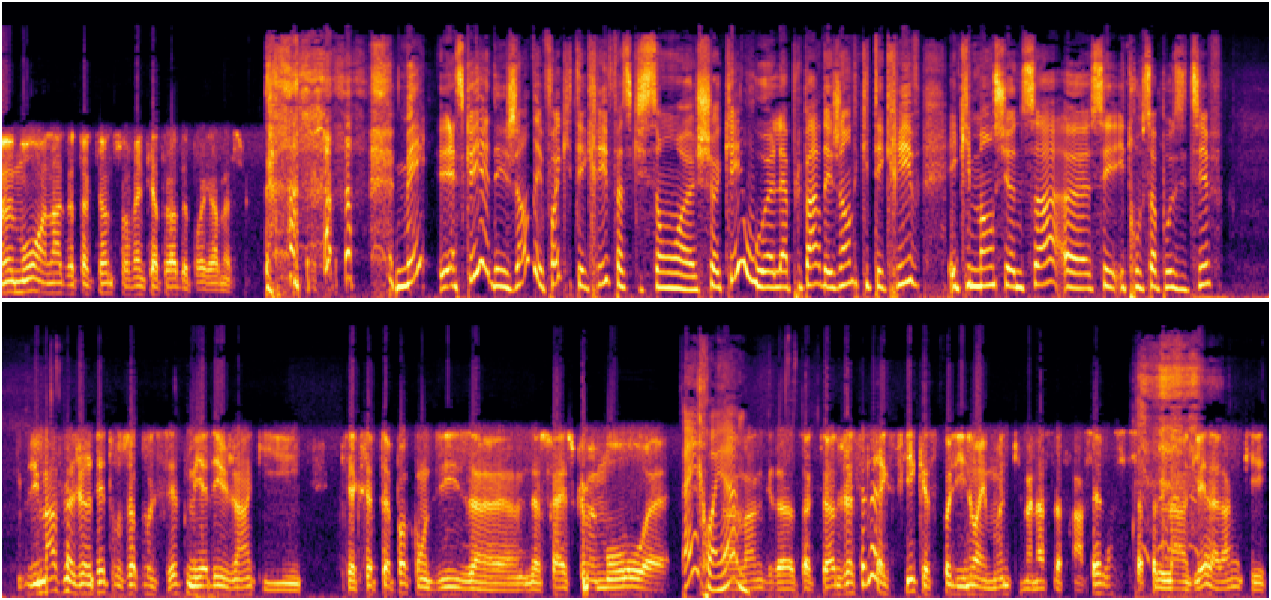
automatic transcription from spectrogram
un mot en langue autochtone sur 24 heures de programmation. Mais est-ce qu'il y a des gens des fois qui t'écrivent parce qu'ils sont euh, choqués ou euh, la plupart des gens qui t'écrivent et qui mentionnent ça, euh, c'est ils trouvent ça positif? L'immense majorité trouve ça positif, mais il y a des gens qui qui acceptent pas qu'on dise ne serait-ce qu'un mot euh, en Incroyable. langue autochtone. J'essaie de leur expliquer que c'est pas Lino qui menace le français. Là. Ça s'appelle l'anglais, la langue qui est,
